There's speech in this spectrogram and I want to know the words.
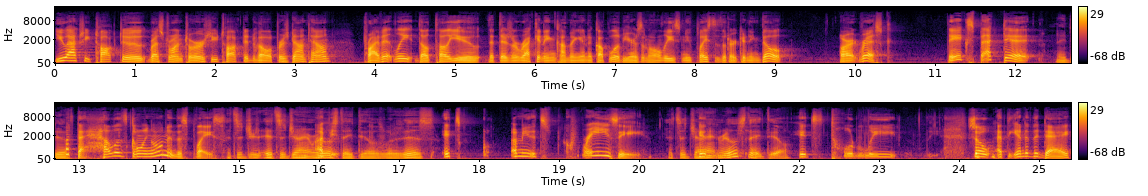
You actually talk to restaurateurs, you talk to developers downtown privately. They'll tell you that there's a reckoning coming in a couple of years, and all these new places that are getting built are at risk. They expect it. It. they do What the hell is going on in this place? it's a it's a giant real mean- estate deal is what it is It's, I mean, it's crazy. it's a giant real estate deal it's totally so at the end of the day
